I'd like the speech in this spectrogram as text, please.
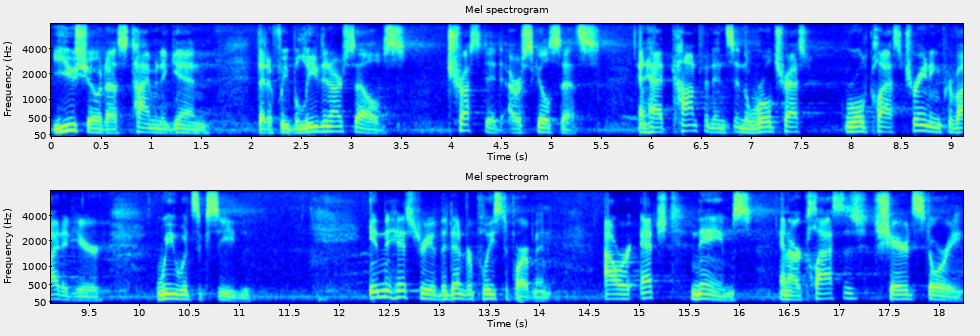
You showed us time and again that if we believed in ourselves, trusted our skill sets, and had confidence in the world-class world training provided here, we would succeed. In the history of the Denver Police Department, our etched names and our class's shared story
